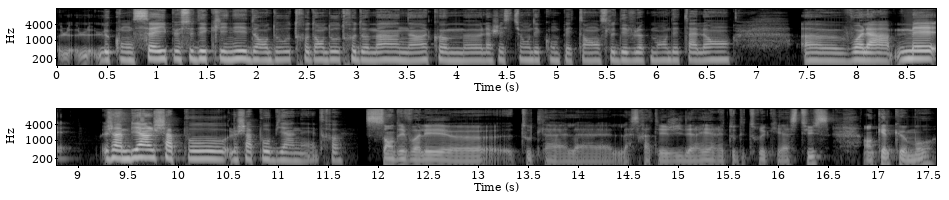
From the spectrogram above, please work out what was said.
le, conseil peut se décliner dans d'autres dans d'autres domaines, hein, comme euh, la gestion des compétences, le développement des talents, euh, voilà. Mais j'aime bien le chapeau le chapeau bien-être. Sans dévoiler toute la, la, stratégie derrière et tous les trucs et astuces, en quelques mots,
